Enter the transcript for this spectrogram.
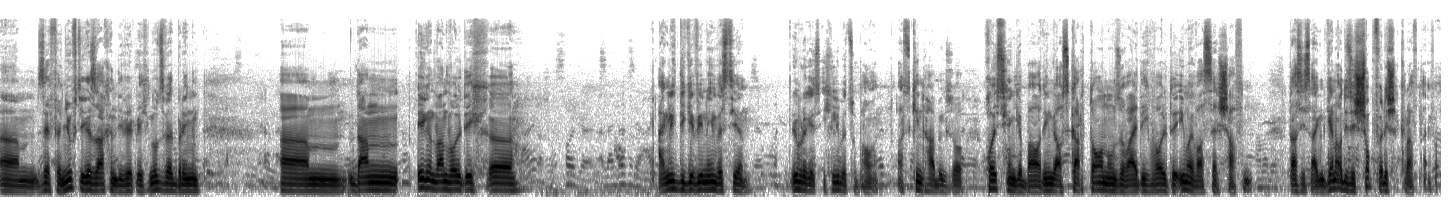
ähm, sehr vernünftige Sachen, die wirklich Nutzwert bringen. Ähm, dann irgendwann wollte ich äh, eigentlich die Gewinne investieren. Übrigens, ich liebe zu bauen. Als Kind habe ich so Häuschen gebaut, irgendwie aus Karton und so weiter. Ich wollte immer was erschaffen. Das ist eigentlich genau diese schöpferische Kraft einfach.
